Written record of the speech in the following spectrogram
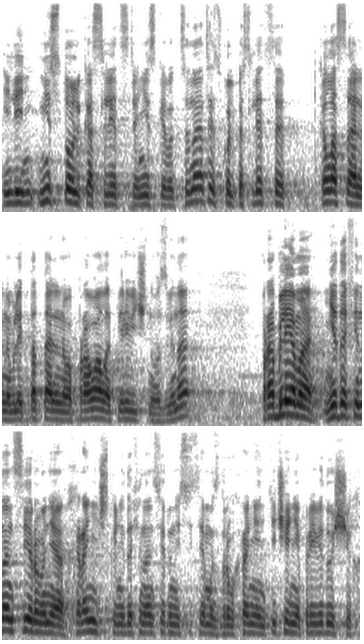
или не столько следствие низкой вакцинации, сколько следствие колоссального или тотального провала первичного звена, Проблема недофинансирования, хронического недофинансирования системы здравоохранения в течение предыдущих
